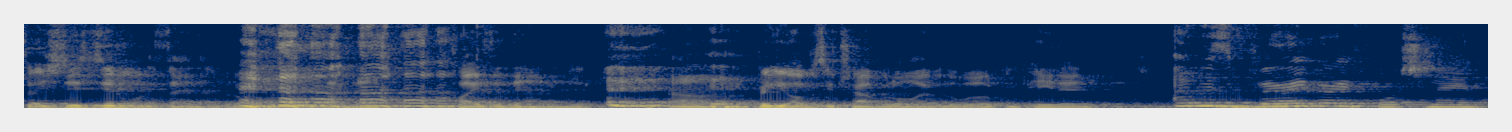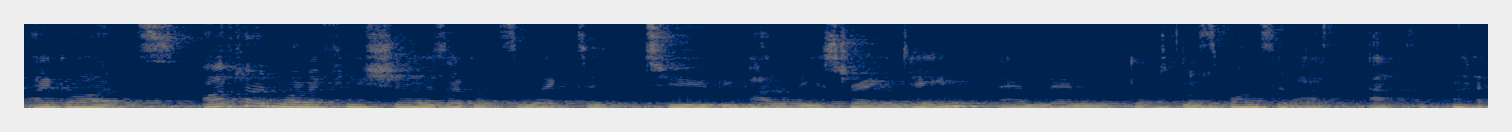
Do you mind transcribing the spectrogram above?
So she just didn't want to say that, but obviously plays it down a bit. Um, but you obviously travelled all over the world, competed. I was very, very fortunate. I got after I'd won a few shows, I got selected to be part of the Australian team, and then got to be a sponsored ath- athlete.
